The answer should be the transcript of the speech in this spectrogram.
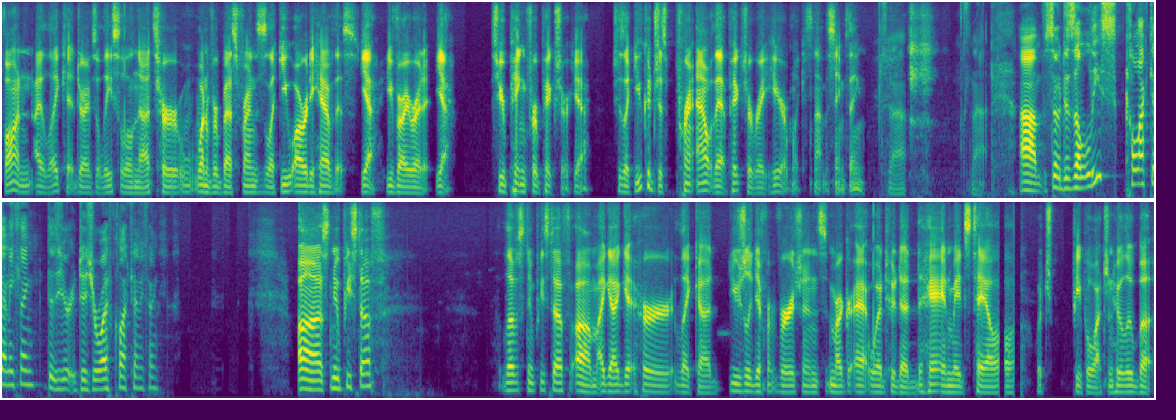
fun. I like it, it drives elise a little nuts. Her one of her best friends is like you already have this. Yeah you've already read it. Yeah. So you're paying for a picture. Yeah. She's like you could just print out that picture right here. I'm like it's not the same thing. It's not. It's not. Um, so does Elise collect anything? Does your Does your wife collect anything? Uh, Snoopy stuff. Love Snoopy stuff. Um, I gotta get her like uh usually different versions. Margaret Atwood, who did *Handmaid's Tale*, which people watch on Hulu, but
